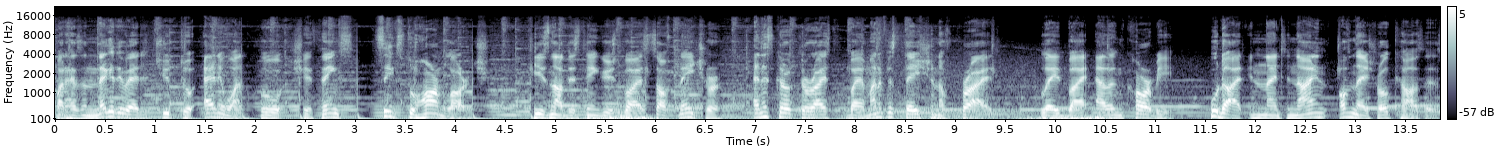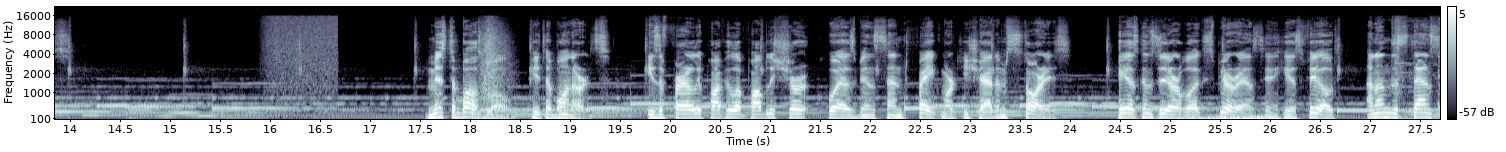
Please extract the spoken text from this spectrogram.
but has a negative attitude to anyone who, she thinks, seeks to harm Lurch. He is not distinguished by a soft nature and is characterized by a manifestation of pride, played by Ellen Corby, who died in 99 of natural causes. Mr. Boswell, Peter Bonards, is a fairly popular publisher who has been sent fake Morticia Addams stories. He has considerable experience in his field and understands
